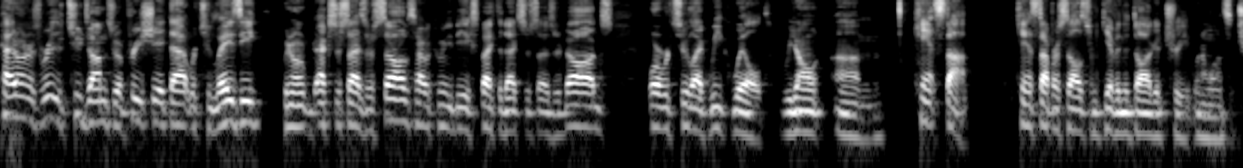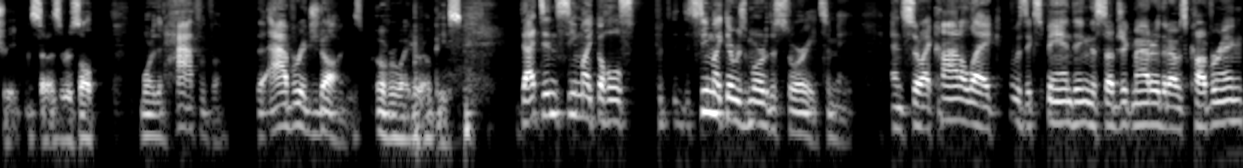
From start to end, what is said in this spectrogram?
pet owners we're either too dumb to appreciate that we're too lazy we don't exercise ourselves how can we be expected to exercise our dogs or we're too like weak-willed we don't um can't stop can't stop ourselves from giving the dog a treat when it wants a treat. And so as a result, more than half of them, the average dog is overweight or obese. That didn't seem like the whole, it seemed like there was more to the story to me. And so I kind of like was expanding the subject matter that I was covering.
